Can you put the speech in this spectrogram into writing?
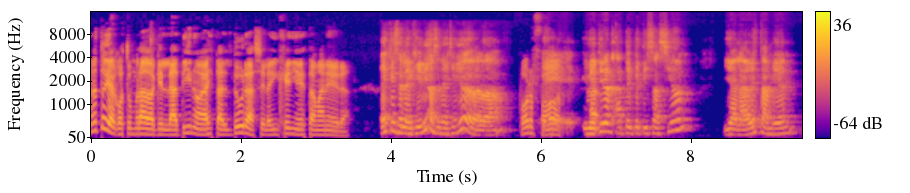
No estoy acostumbrado a que el latino a esta altura se la ingenie de esta manera. Es que se la ingenió, se la ingenió de verdad. Por favor. Eh, y metieron antepetización y a la vez también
